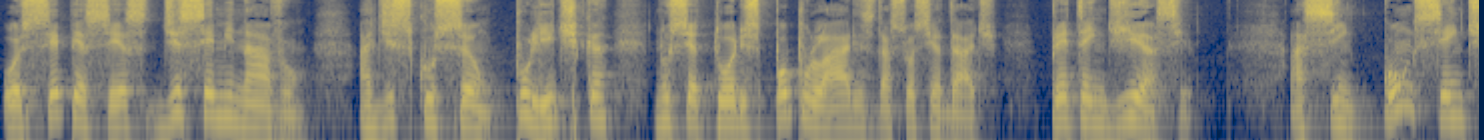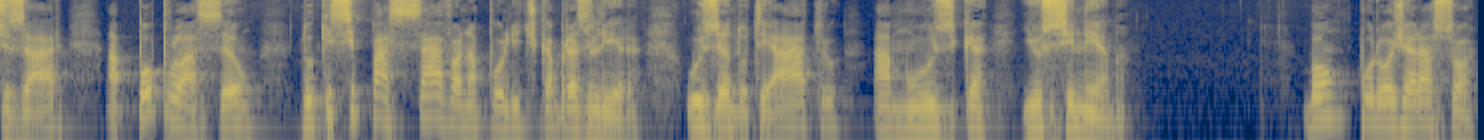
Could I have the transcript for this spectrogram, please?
os CPCs disseminavam a discussão política nos setores populares da sociedade. Pretendia-se, assim, conscientizar a população do que se passava na política brasileira, usando o teatro, a música e o cinema. Bom, por hoje era só.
